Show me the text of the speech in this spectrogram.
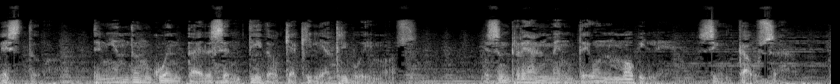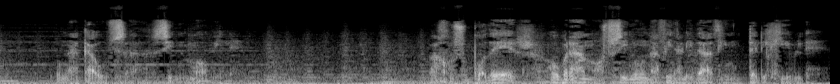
Esto, teniendo en cuenta el sentido que aquí le atribuimos, es realmente un móvil sin causa, una causa sin móvil. Bajo su poder obramos sin una finalidad inteligible.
